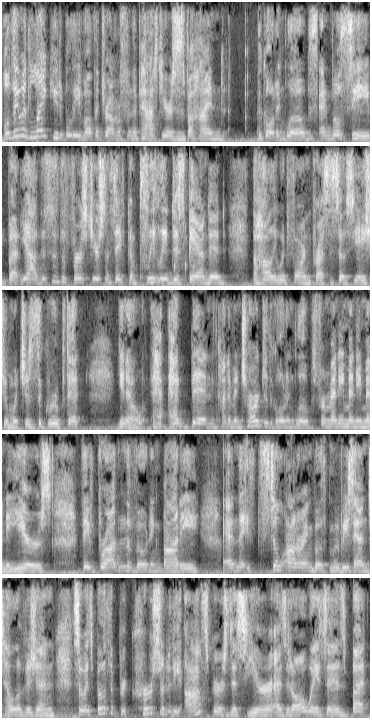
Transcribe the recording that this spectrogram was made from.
Well, they would like you to believe all the drama from the past years is behind the Golden Globes, and we'll see. But yeah, this is the first year since they've completely disbanded the Hollywood Foreign Press Association, which is the group that, you know, ha- had been kind of in charge of the Golden Globes for many, many, many years. They've broadened the voting body, and they're still honoring both movies and television. So it's both a precursor to the Oscars this year, as it always is, but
